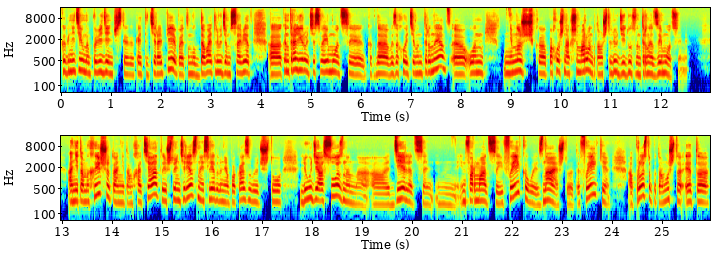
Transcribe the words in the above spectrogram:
когнитивно-поведенческая какая-то терапия, поэтому давать людям совет а, контролируйте свои эмоции, когда вы заходите в интернет, э, он немножечко похож на оксюмарон, потому что люди идут в интернет за эмоциями. Они там их ищут, они там хотят. И что интересно, исследования показывают, что люди осознанно э, делятся информацией фейковой, зная, что это фейки, а просто потому что это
